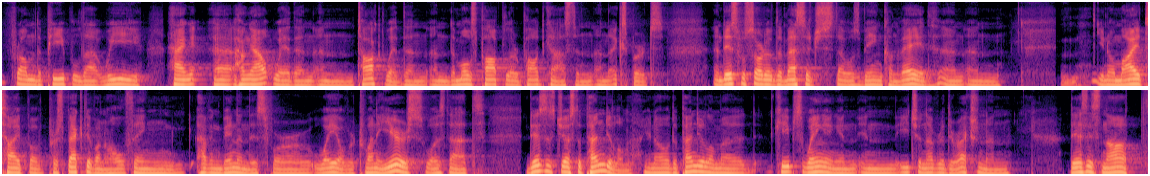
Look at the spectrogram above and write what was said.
from the people that we hang uh, hung out with and, and talked with and, and the most popular podcasts and, and experts and this was sort of the message that was being conveyed and and you know my type of perspective on the whole thing having been in this for way over 20 years was that this is just a pendulum you know the pendulum uh, keeps swinging in in each and every direction and this is not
